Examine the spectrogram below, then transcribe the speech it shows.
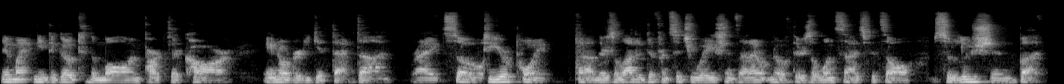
they might need to go to the mall and park their car in order to get that done, right? So, to your point, uh, there's a lot of different situations, and I don't know if there's a one size fits all solution, but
